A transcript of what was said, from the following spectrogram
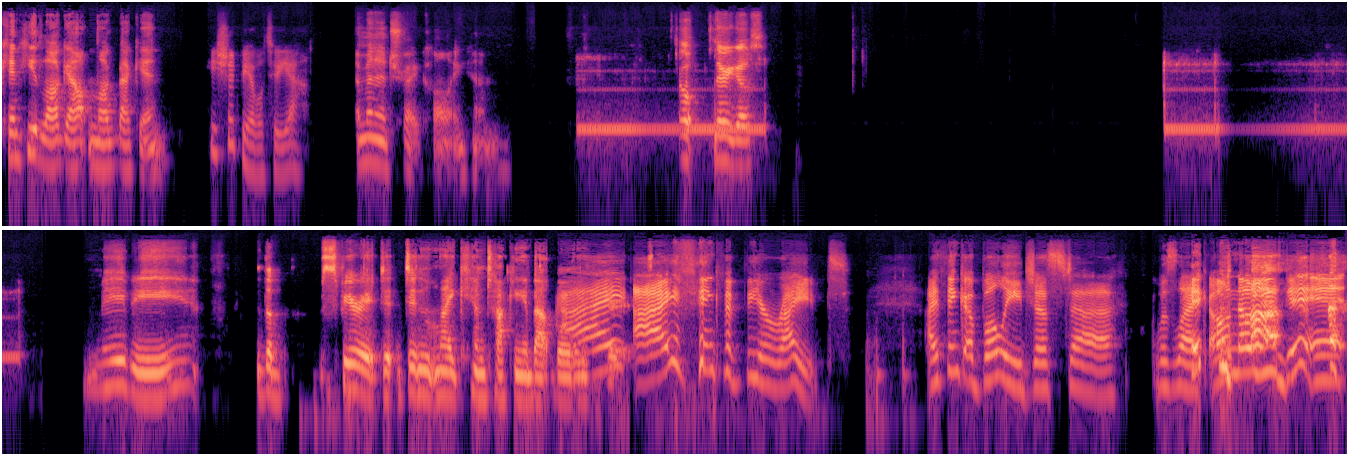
Can he log out and log back in? He should be able to, yeah. I'm gonna try calling him. Oh, there he goes. Maybe the spirit di- didn't like him talking about bullying. I spirits. I think that you're right. I think a bully just uh was like, "Oh no, up." you didn't."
